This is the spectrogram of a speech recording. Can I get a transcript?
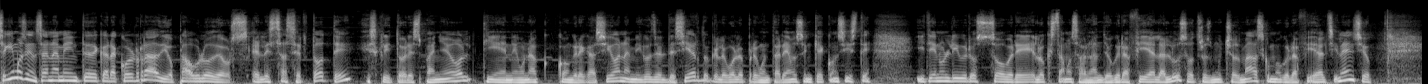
Seguimos en Sanamente de Caracol Radio. Pablo de Ors, él es sacerdote, escritor español, tiene una congregación, Amigos del Desierto, que luego le preguntaremos en qué consiste, y tiene un libro sobre lo que estamos hablando, Geografía de la Luz, otros muchos más, como Geografía del Silencio.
